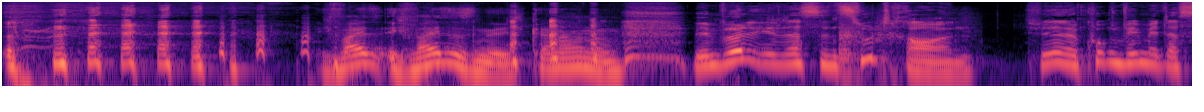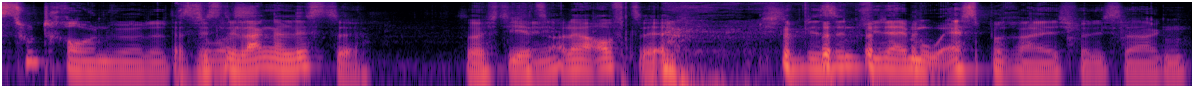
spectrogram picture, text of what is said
ich, weiß, ich weiß es nicht, keine Ahnung. Wem würdet ihr das denn zutrauen? Ich will ja nur gucken, wem ihr das zutrauen würdet. Das ist Sowas- eine lange Liste. Soll ich die jetzt Okay. alle aufzählen? Ich glaub, wir sind wieder im US-Bereich, würde ich sagen.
